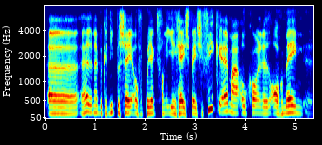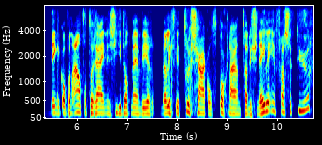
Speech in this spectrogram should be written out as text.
Hè, dan heb ik het niet per se over projecten van ING specifiek, hè, maar ook gewoon in het algemeen, denk ik op een aantal terreinen zie je dat men weer wellicht weer terugschakelt toch naar een traditionele infrastructuur.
